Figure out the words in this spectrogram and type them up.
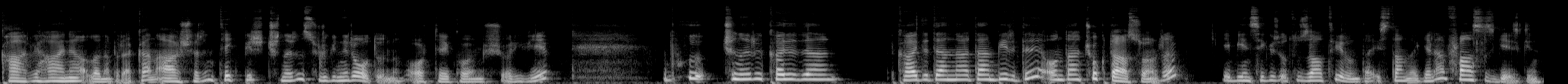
kahvehane alanı bırakan ağaçların tek bir çınarın sürgünleri olduğunu ortaya koymuş Olivier. Bu çınarı kaydeden, kaydedenlerden biri de ondan çok daha sonra 1836 e, yılında İstanbul'a gelen Fransız gezgin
